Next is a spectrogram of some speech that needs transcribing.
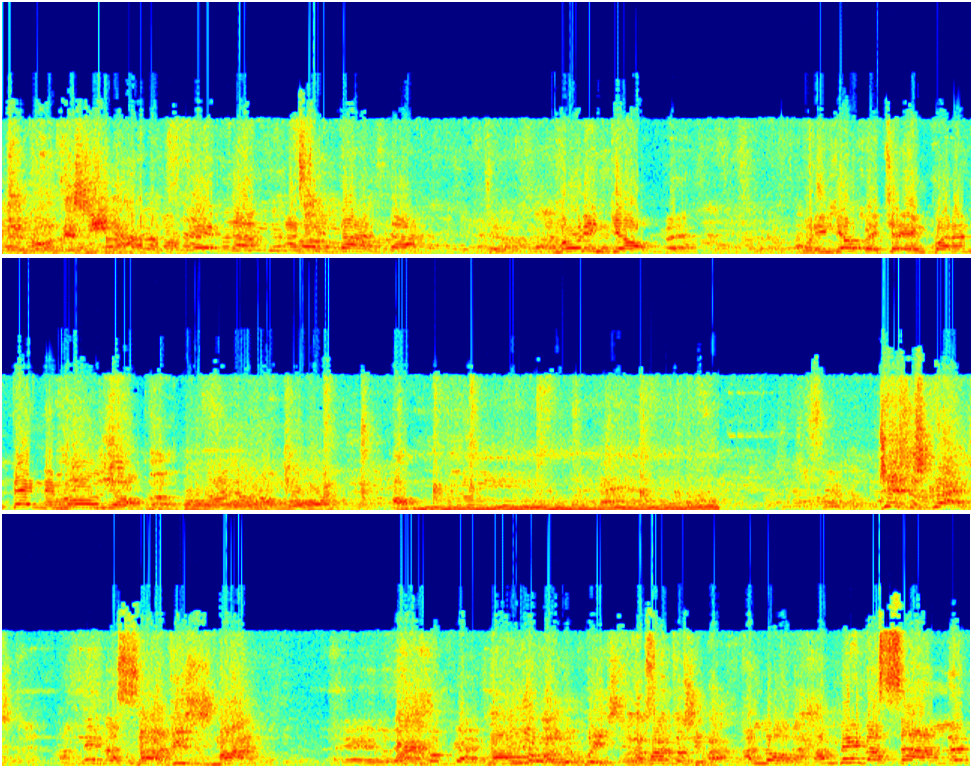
per cortesia. a 70 Morin Diop Morin Diop è un quarantenne molto Diop. Jesus Christ! a me va No, this is mine! eh, lo devo comprare No, io voglio questo, da quanto si parla? allora a me Vassal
